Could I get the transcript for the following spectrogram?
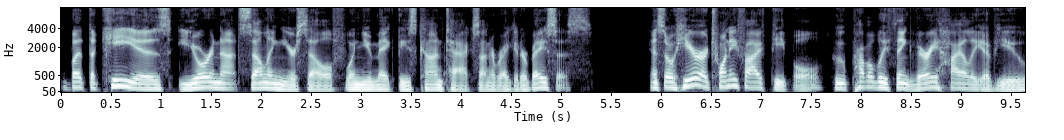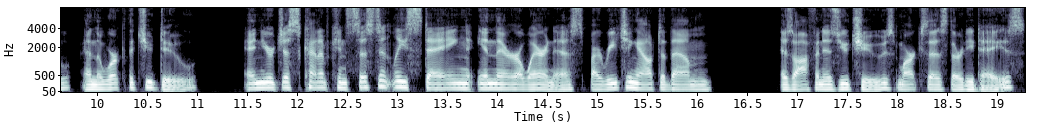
But the key is you're not selling yourself when you make these contacts on a regular basis. And so here are 25 people who probably think very highly of you and the work that you do. And you're just kind of consistently staying in their awareness by reaching out to them as often as you choose. Mark says 30 days.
